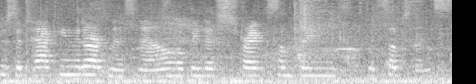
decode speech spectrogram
Just attacking the darkness now, hoping to strike something with substance.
